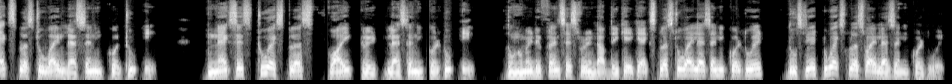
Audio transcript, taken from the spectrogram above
x plus two y less than equal to A next is two x plus y great less than equal to A दोनों में डिफरेंस है स्टूडेंट आप देखिए एक x plus two y less than equal to eight दूसरी है two x plus y less than equal to eight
